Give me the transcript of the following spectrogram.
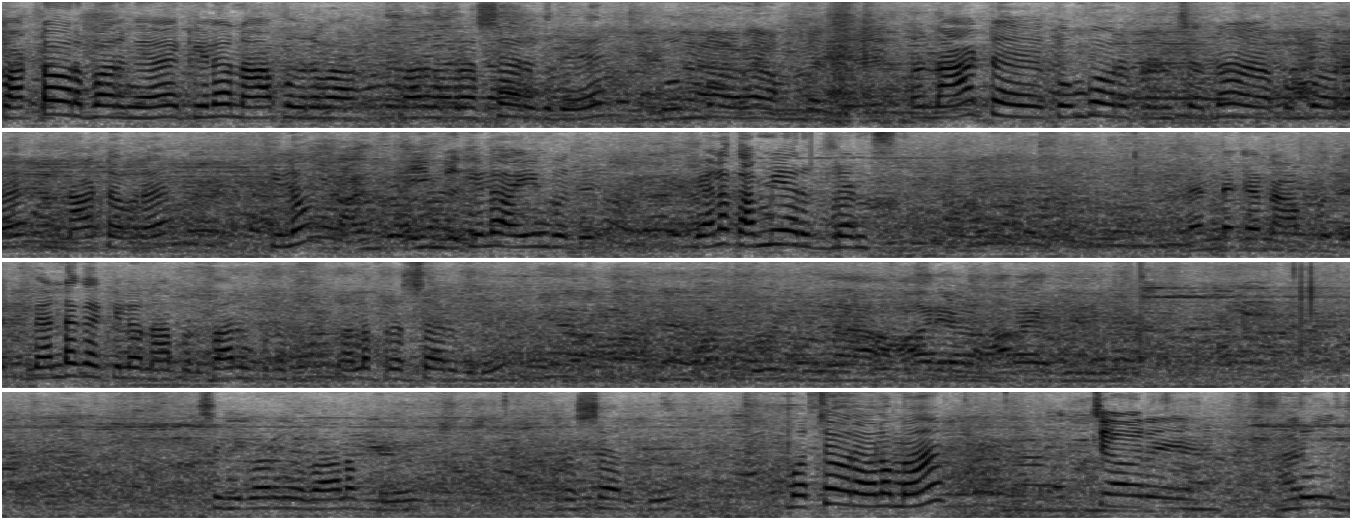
பட்டவரை பாருங்க கிலோ நாற்பது ரூபா. பாருங்க ஃப்ரெஷ்ஷாக இருக்குது. கொம்பவரை ஐம்பது நாட்டு கொம்பவரை ஃப்ரெண்ட்ஸ் தான் கொம்பவரை நாட்டவரை கிலோ கிலோ ஐம்பது. விலை கம்மியாக இருக்குது ஃப்ரெண்ட்ஸ் வெண்டைக்காய் நாற்பது. வெண்டைக்காய் கிலோ நாற்பது. பாருங்க ஃப்ரெண்ட்ஸ் நல்லா ஃப்ரெஷ்ஷாக இருக்குது. சரி பாருங்க வாழைப்பூ. ஃப்ரெஷ்ஷாக இருக்குது மொச்சை வர எவ்வளோம்மா? ஒரு அறுபது.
